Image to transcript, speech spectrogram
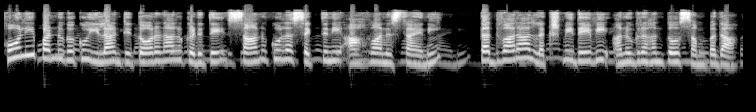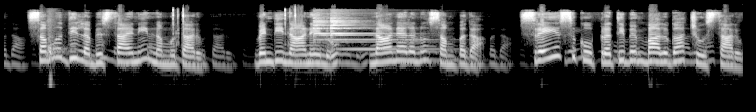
హోలీ పండుగకు ఇలాంటి తోరణాలు కడితే సానుకూల శక్తిని ఆహ్వానిస్తాయని తద్వారా లక్ష్మీదేవి అనుగ్రహంతో సంపద సమృద్ధి లభిస్తాయని నమ్ముతారు. వెండి నాణేలు నాణేలను సంపద శ్రేయస్సుకు ప్రతిబింబాలుగా చూస్తారు.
